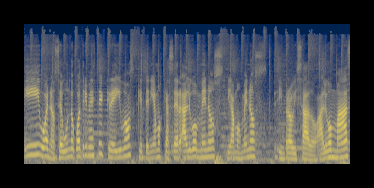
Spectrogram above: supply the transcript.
Y bueno, segundo cuatrimestre creímos que teníamos que hacer algo menos, digamos, menos improvisado, algo más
